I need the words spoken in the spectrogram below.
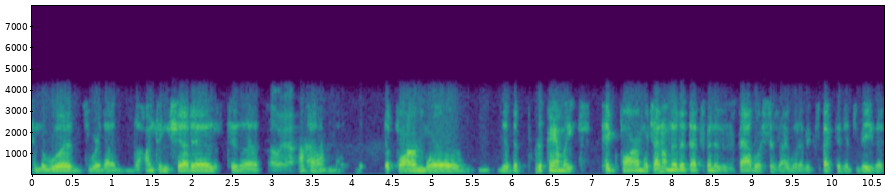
and the woods where the the hunting shed is to the oh yeah uh-huh. um, the farm where the, the the family pig farm, which I don't know that that's been as established as I would have expected it to be. That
